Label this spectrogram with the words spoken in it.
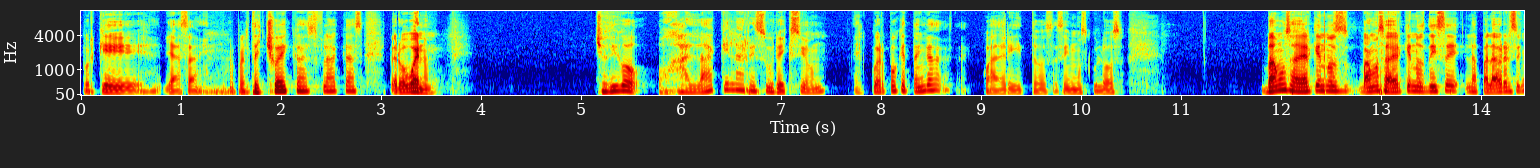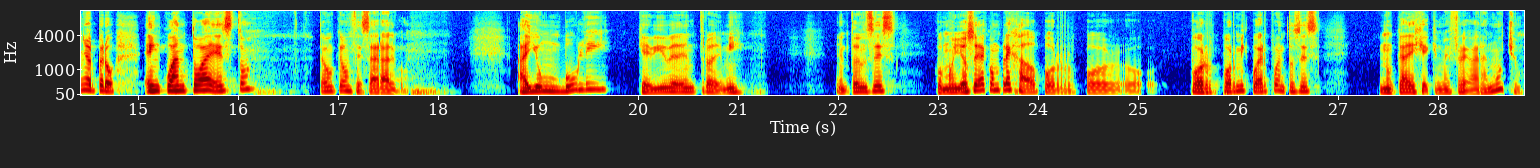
Porque ya saben, aparte chuecas, flacas, pero bueno, yo digo, ojalá que la resurrección, el cuerpo que tenga cuadritos así musculoso, vamos a ver qué nos, vamos a ver qué nos dice la palabra del Señor. Pero en cuanto a esto, tengo que confesar algo. Hay un bully que vive dentro de mí. Entonces, como yo soy acomplejado por, por, por, por mi cuerpo, entonces nunca dejé que me fregaran mucho.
